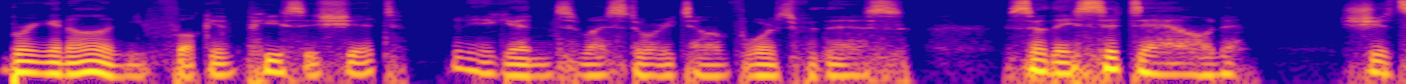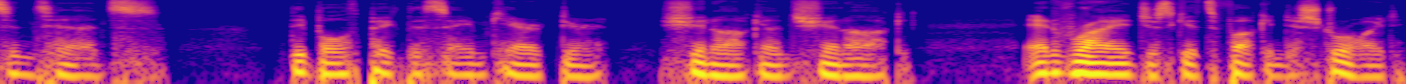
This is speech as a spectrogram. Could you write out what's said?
bring it on you fucking piece of shit. I need to get into my storytelling force for this. So they sit down. Shit's intense. They both pick the same character, Shinnok and Shinnok, and Ryan just gets fucking destroyed.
